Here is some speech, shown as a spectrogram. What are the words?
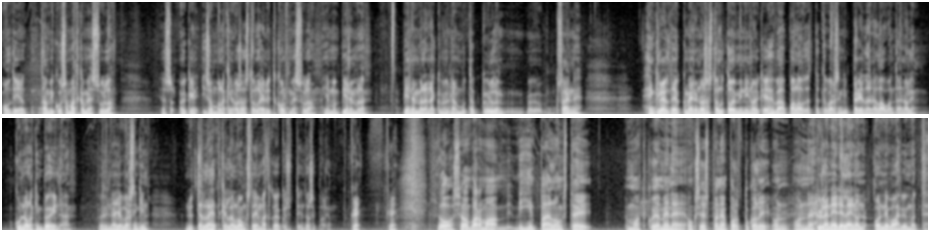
oltiin jo tammikuussa matkamessuilla, jos oikein isommallakin osastolla ja nyt golfmessuilla hieman pienemmällä, pienemmällä näkyvyydellä, mutta kyllä ö, sain henkilöiltä, jotka meidän osastolla toimi, niin oikein hyvää palautetta, että varsinkin perjantaina ja lauantaina oli kunnollakin pöhinää. pöhinää ja varsinkin nyt tällä hetkellä longstay-matkoja kysyttiin tosi paljon. Joo, se on varmaan, mihin päin longstay matkoja menee? Onko Espanja ja Portugali on, on ne? Kyllä ne edelleen on, on ne vahvimmat, äh,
